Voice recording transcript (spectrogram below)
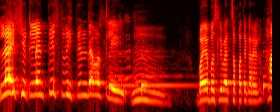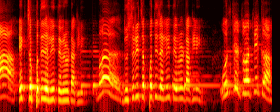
लय शिकले आणि तिसरी तीनदा बसले. हम्म. बाया बसली बाया चपात्या करायला. हा. एक चपाती झाली तेवढी टाकली. बर. दुसरी चपाती झाली तेवढी टाकली. उलटीत होती का?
